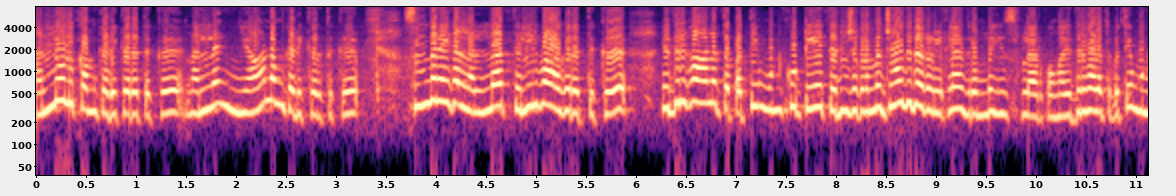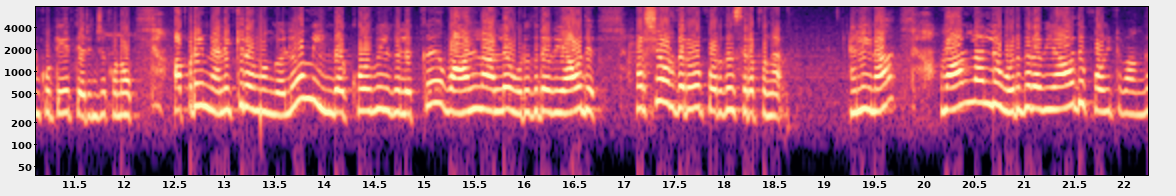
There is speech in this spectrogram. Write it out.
நல்லொழுக்கம் கிடைக்கிறதுக்கு நல்ல ஞானம் கிடைக்கிறதுக்கு சிந்தனைகள் நல்லா தெளிவாகிறதுக்கு எதிர்காலத்தை பற்றி முன்கூட்டியே தெரிஞ்சுக்கணும். நம்ம ஜோதிடர்களுக்கெல்லாம் இது ரொம்ப யூஸ்ஃபுல்லா இருக்குங்க. எதிர்காலத்தை பத்தி முன்கூட்டியே தெரிஞ்சுக்கணும். அப்படின்னு நினைக்கிறவங்களும் இந்த கோவில்களுக்கு வாழ்நாளில் ஒரு தடவையாவது வருஷம் ஒரு தடவை போறது சிறப்புங்க. இல்லைன்னா வாழ்நாளில் ஒரு தடவையாவது போயிட்டு வாங்க.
